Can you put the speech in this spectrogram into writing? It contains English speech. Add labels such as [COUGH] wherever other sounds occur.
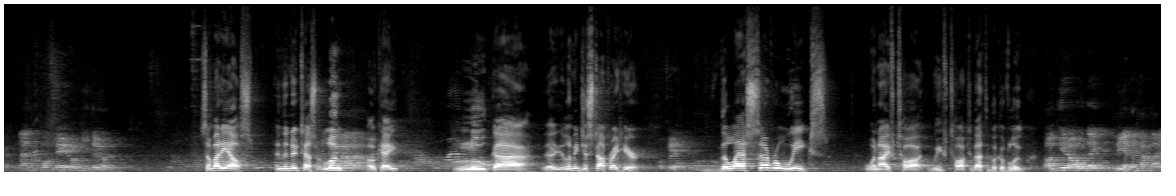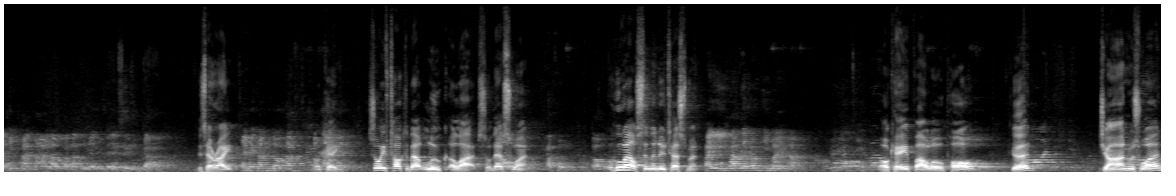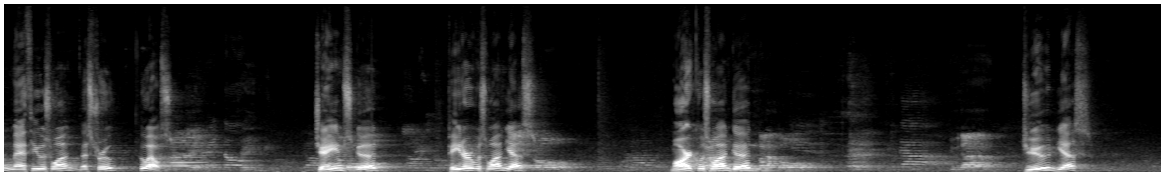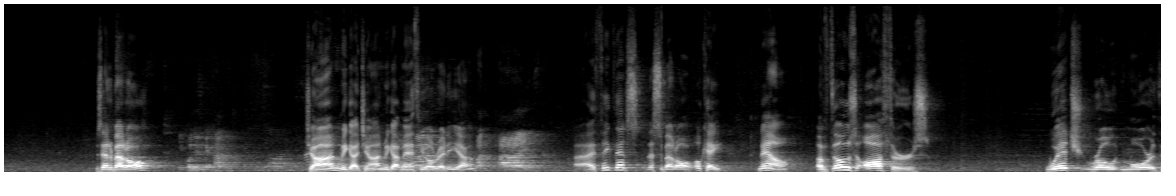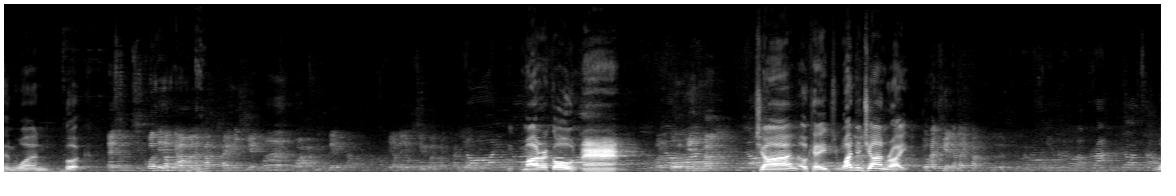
Somebody else in the New Testament. Luke, okay? Luca. Uh, let me just stop right here. Okay. The last several weeks, when I've taught, we've talked about the book of Luke. Is that right? Okay. So we've talked about Luke a lot, so that's oh, one. Who else in the New Testament? Okay, Paulo, Paul. Oh. Good. John was one. Matthew was one. That's true. Who else? Uh, James, good. Peter was one, yes. Mark was one, good. Jude, yes. Is that about all? John, we got John, we got Matthew already, yeah. I think that's, that's about all. Okay, now, of those authors which wrote more than one book? ในคนที่เรากล่าวมานะครับ ใครที่เขียนมากกว่าหนึ่งเล่มครับที่เราได้ยกชื่อมาบางครั้งโลก Marco, eh. มาระโกเพนครับ John, okay. What did John write? โยฮันเขียนอะไรครับ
